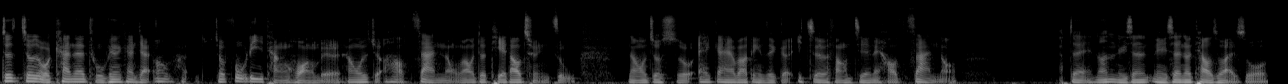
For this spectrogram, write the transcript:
就就是我看那图片看起来哦，就富丽堂皇的，然后我就觉得好赞哦，然后我就贴到群组，然后就说，哎，刚要不要订这个一折房间呢？好赞哦。对，然后女生女生就跳出来说：“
